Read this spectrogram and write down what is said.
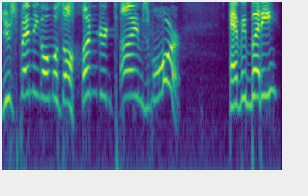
You're spending almost a hundred times more. Everybody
